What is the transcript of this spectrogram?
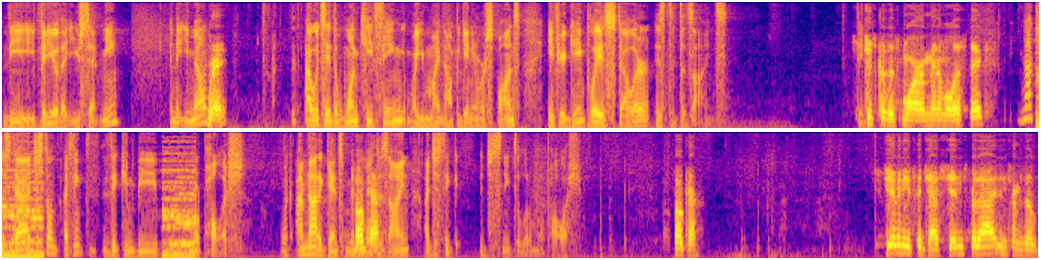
the video that you sent me in the email, Right. I would say the one key thing why you might not be getting a response if your gameplay is stellar is the designs. They- Just because it's more minimalistic. not just that, I just don't. I think they can be more polished. Like I'm not against minimal Okay. design. I just think it just needs a little more polish. Okay. Do you have any suggestions for that in terms of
